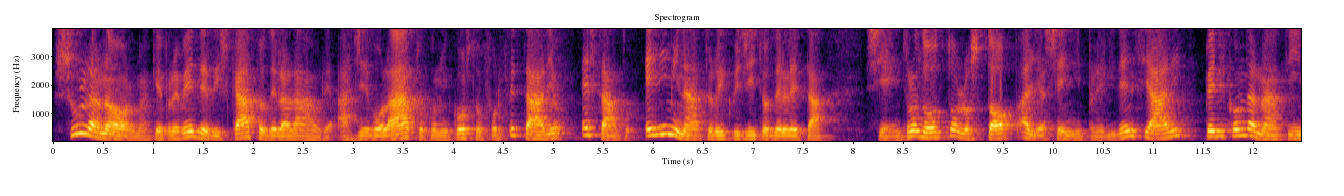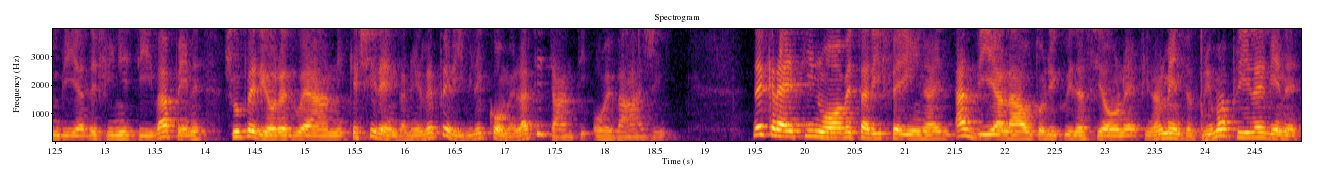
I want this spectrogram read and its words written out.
Sulla norma che prevede il riscatto della laurea agevolato con il costo forfettario è stato eliminato il requisito dell'età. Si è introdotto lo stop agli assegni previdenziali per i condannati in via definitiva a pene superiori a due anni che si rendano irreperibili come latitanti o evasi. Decreti nuove tariffe INAIL, al via l'autoliquidazione. Finalmente il primo aprile viene,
